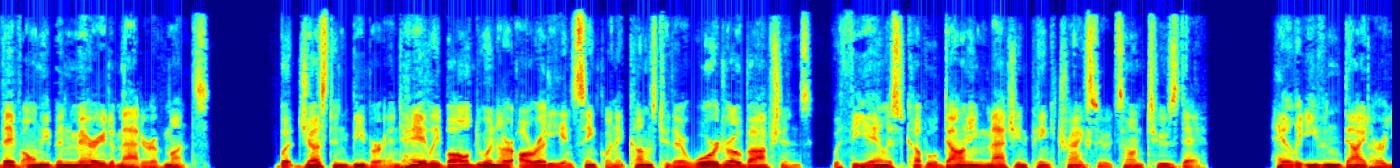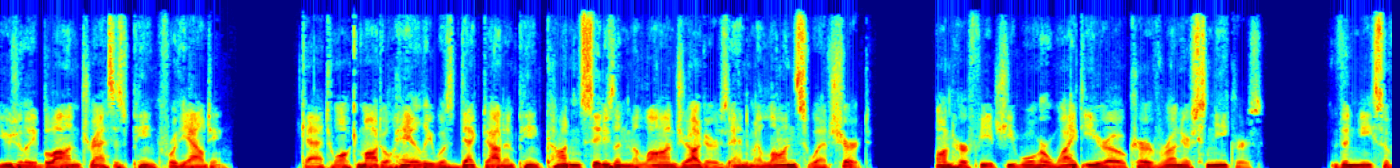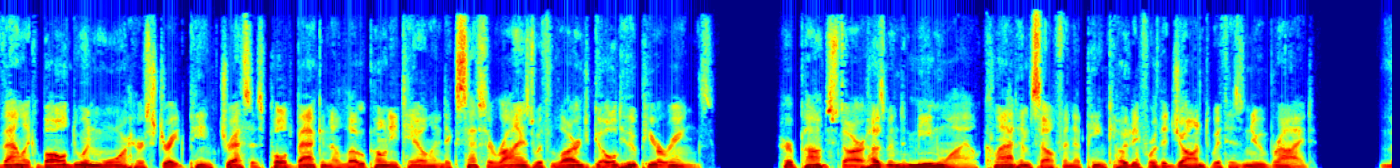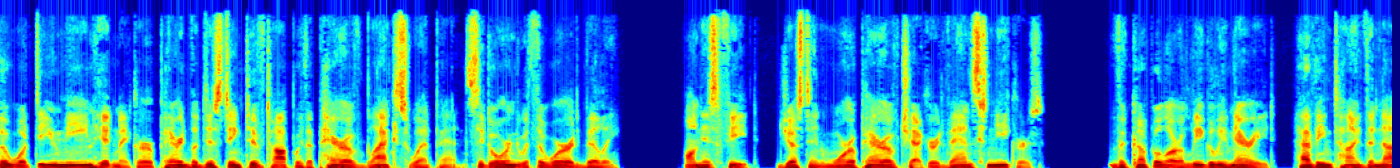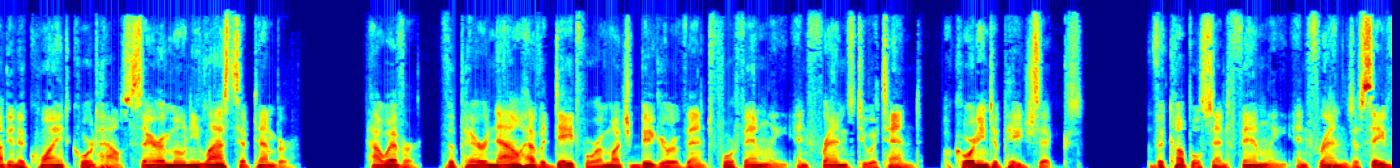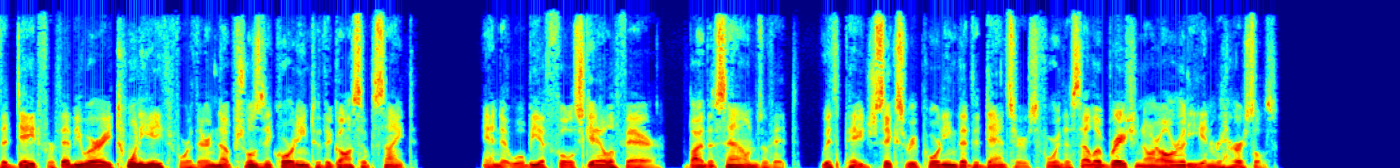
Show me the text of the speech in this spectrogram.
they've only been married a matter of months. But Justin Bieber and Hailey Baldwin are already in sync when it comes to their wardrobe options, with the A-list couple donning matching pink tracksuits on Tuesday. Hailey even dyed her usually blonde dresses pink for the outing. Catwalk model Hailey was decked out in pink cotton citizen Milan joggers and Milan sweatshirt. On her feet she wore white Eero Curve runner sneakers. The niece of Alec Baldwin wore her straight pink dresses pulled back in a low ponytail and accessorized with large gold hoop earrings. Her pop star husband meanwhile clad himself in a pink hoodie for the jaunt with his new bride. The What Do You Mean hitmaker paired the distinctive top with a pair of black sweatpants adorned with the word Billy. On his feet, Justin wore a pair of checkered Vans sneakers. The couple are legally married, having tied the knot in a quiet courthouse ceremony last September. However, the pair now have a date for a much bigger event for family and friends to attend, according to page 6. The couple sent family and friends a save-the-date for February 28 for their nuptials according to the gossip site. And it will be a full-scale affair, by the sounds of it, with page 6 reporting that the dancers for the celebration are already in rehearsals.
